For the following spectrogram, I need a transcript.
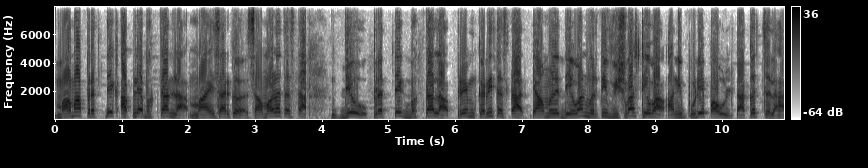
मामा प्रत्येक आपल्या भक्तांना मायेसारखं सांभाळत असतात. देव प्रत्येक भक्ताला प्रेम करीत असतात. त्यामुळे देवांवरती विश्वास ठेवा आणि पुढे पाऊल टाकत चला.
